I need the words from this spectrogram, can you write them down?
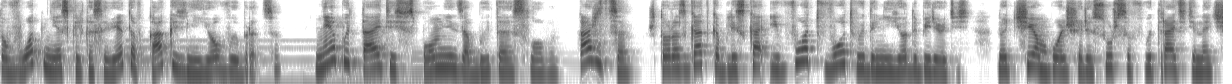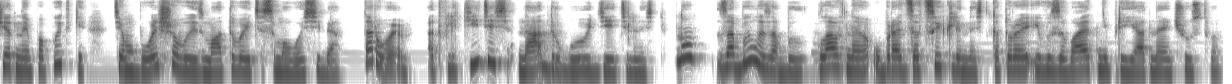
то вот несколько советов, как из нее выбраться – не пытайтесь вспомнить забытое слово. Кажется, что разгадка близка и вот-вот вы до нее доберетесь. Но чем больше ресурсов вы тратите на тщетные попытки, тем больше вы изматываете самого себя. Второе. Отвлекитесь на другую деятельность. Ну, забыл и забыл. Главное убрать зацикленность, которая и вызывает неприятное чувство.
